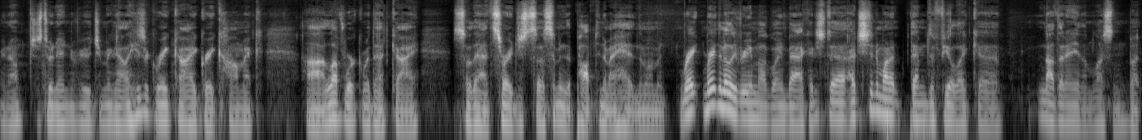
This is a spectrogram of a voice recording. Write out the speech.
You know, just do an interview with Jim McNally. He's a great guy, great comic. Uh, I love working with that guy. So that sorry, just uh, something that popped into my head in the moment, right right in the middle of your email. Going back, I just uh, I just didn't want them to feel like uh, not that any of them listen, but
